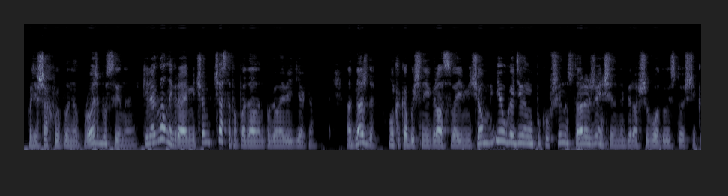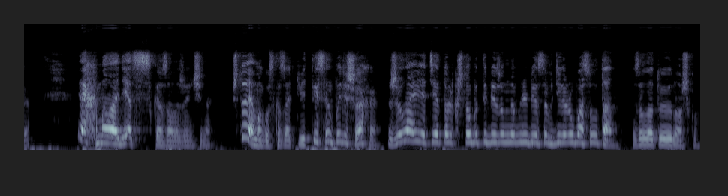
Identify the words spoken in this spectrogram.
Падишах выполнил просьбу сына. Киляглан, играя мечом, часто попадал им по голове Гека. Однажды он, как обычно, играл своим мечом и угодил ему по кувшину старой женщины, набиравшей воду у источника. «Эх, молодец!» — сказала женщина. «Что я могу сказать? Ведь ты сын Падишаха. Желаю я тебе только, чтобы ты безумно влюбился в Дильруба Султан, золотую ножку».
